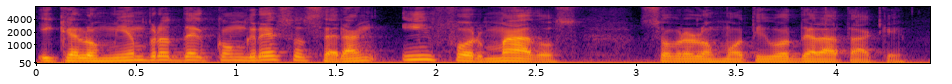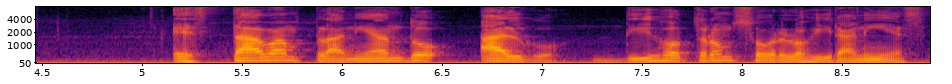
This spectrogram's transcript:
y que los miembros del Congreso serán informados sobre los motivos del ataque. Estaban planeando algo, dijo Trump sobre los iraníes.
